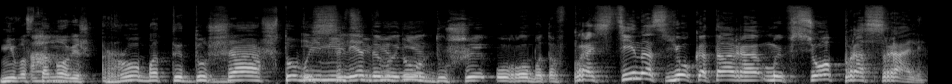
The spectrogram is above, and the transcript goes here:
не восстановишь. А. Роботы, душа, что вы имеете в виду? Исследование души у роботов. Прости нас, Йокатара, мы все просрали.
